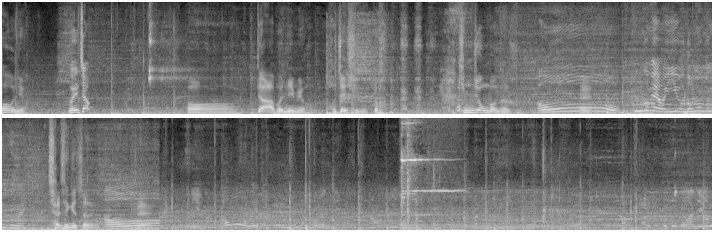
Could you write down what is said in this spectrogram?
허운이요. 왜죠? 어, 일단 아버님이 허, 허재시고 또 김정범 선수 오 네. 궁금해요 이유 너무 궁금해. 잘생겼잖아요. 오. 네. 동환이 형,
